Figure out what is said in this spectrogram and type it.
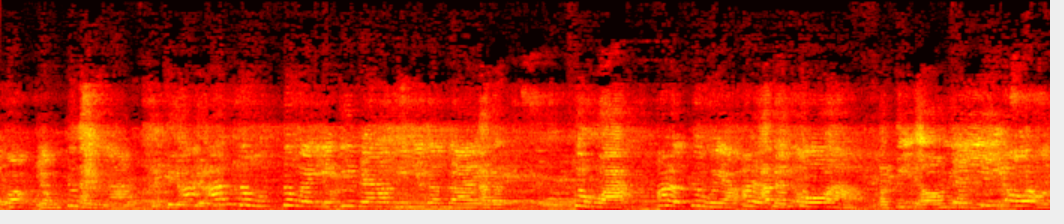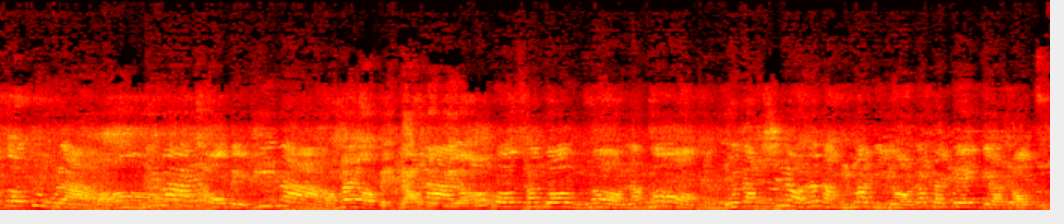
我用拄的 啊？啊，拄拄的英语变哪偏你刚才？拄啊？啊，就拄的啊，啊，就 D O 啊。啊，D O 呢？D O 我做拄啦。哦。你妈学袂袂到的对无参无远哦，然后有当时哦，咱若唔捌字哦，咱来加加头字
